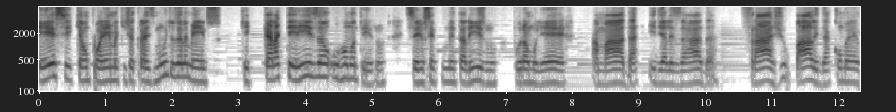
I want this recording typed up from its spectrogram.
Esse que é um poema que já traz muitos elementos que caracterizam o romantismo, seja o sentimentalismo por uma mulher amada, idealizada, frágil, pálida, como é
